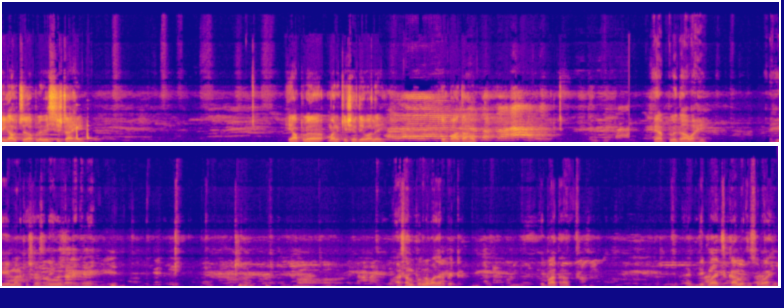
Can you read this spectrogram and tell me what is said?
हे गावचं आपलं वैशिष्ट्य आहे. हे आपलं मानकेश्वर देवालय. हे पाहत आहात. हे आपलं गाव आहे. हे मानकेश्वराचं देऊळ. हा संपूर्ण बाजारपेठ. हे पाहत आहात. एक दीपमाळ्याचं काम इथं सुरू आहे.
